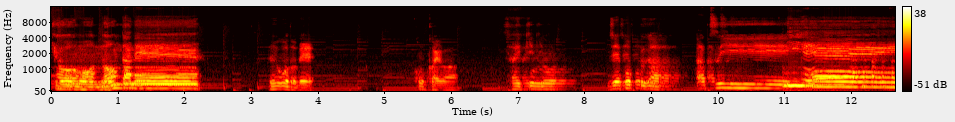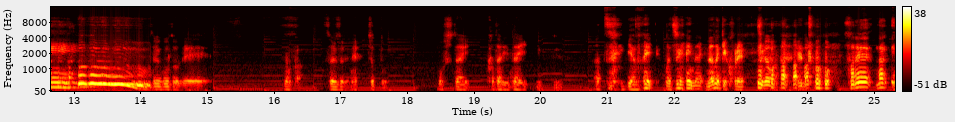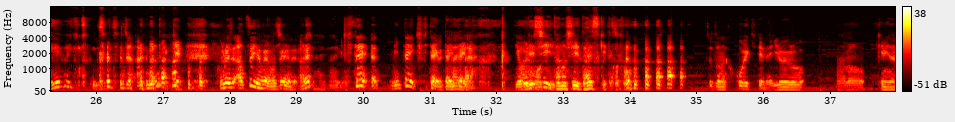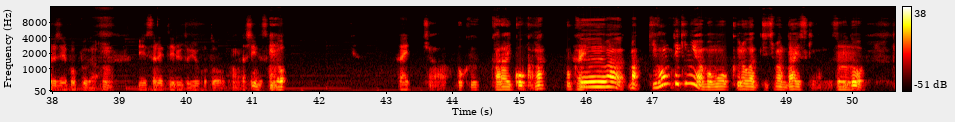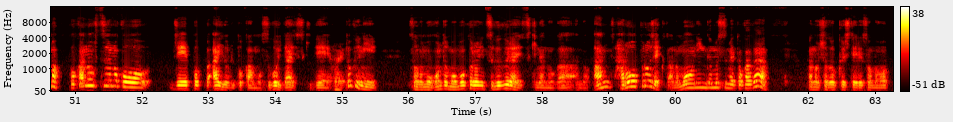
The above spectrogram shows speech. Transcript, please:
今日も飲んだね。ということで、今回は最近の J-POP が熱い。イエーイということで、なんか、それぞれね、ちょっと、押したい、語りたい、熱い、やばい、間違いない。なんだっけ、これ。違うわ。えっと、それ、な、AV のちょちょちょ、あれなんだっけ。これ、熱い、やばい、間違いない。あれ？聞きたい、え？見たい、聞きたい、歌いたいな。嬉しい、楽しい、大好きってこと？ちょっとなんかここへ来てね、いろいろ、あの、気になる J-POP がうん。リリースされているということらしいんですけど、はい。じゃあ、僕から行こうかな。僕はい。は、まあ、基本的にはももクロが一番大好きなんですけど、まあ、他の普通のこう、J-POP アイドルとかもすごい大好きで、はい特に、そのもう本当ももクロに次ぐぐらい好きなのが、あの、アンハロープロジェクト、あの、モーニング娘。とかが、あの、所属しているその、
